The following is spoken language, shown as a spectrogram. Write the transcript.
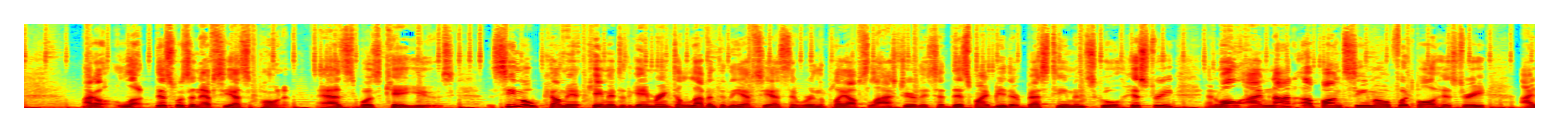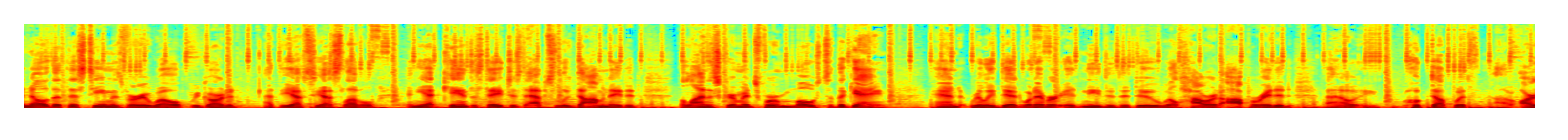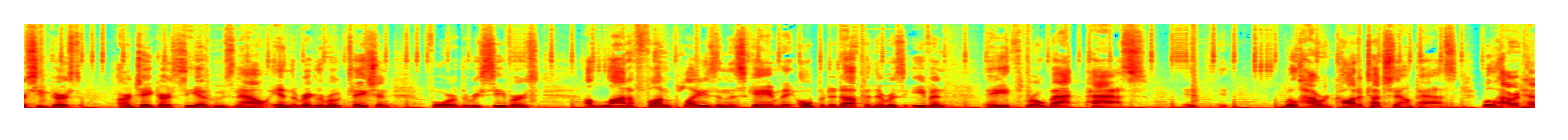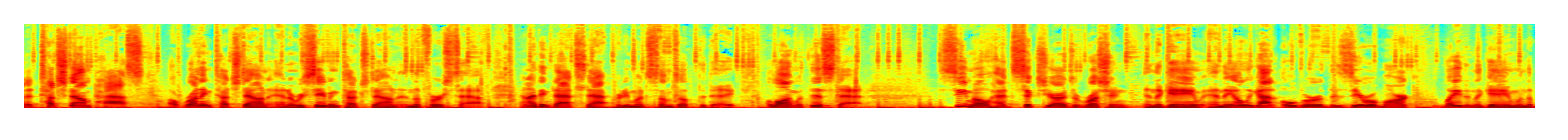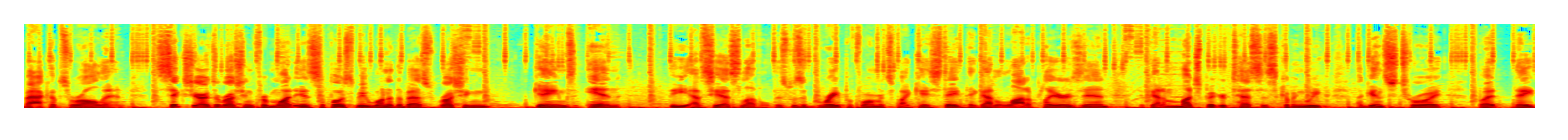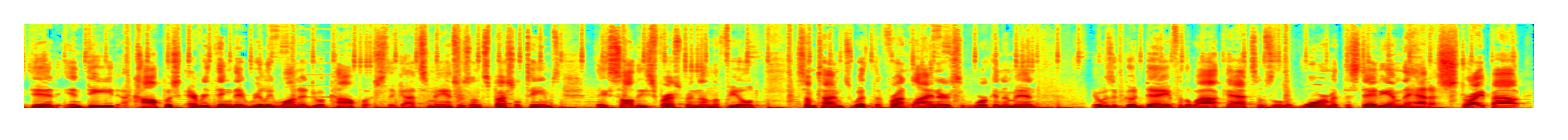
Michael, look, this was an FCS opponent, as was KU's. SEMO in, came into the game ranked 11th in the FCS. They were in the playoffs last year. They said this might be their best team in school history. And while I'm not up on SEMO football history, I know that this team is very well regarded at the FCS level. And yet, Kansas State just absolutely dominated the line of scrimmage for most of the game and really did whatever it needed to do. Will Howard operated, uh, hooked up with uh, RC Gar- RJ Garcia, who's now in the regular rotation for the receivers. A lot of fun plays in this game. They opened it up, and there was even a throwback pass. It, it, Will Howard caught a touchdown pass. Will Howard had a touchdown pass, a running touchdown, and a receiving touchdown in the first half. And I think that stat pretty much sums up the day, along with this stat. SEMO had six yards of rushing in the game, and they only got over the zero mark late in the game when the backups were all in. Six yards of rushing from what is supposed to be one of the best rushing games in the FCS level. This was a great performance by K State. They got a lot of players in. They've got a much bigger test this coming week against Troy, but they did indeed accomplish everything they really wanted to accomplish. They got some answers on special teams. They saw these freshmen on the field, sometimes with the front liners working them in. It was a good day for the Wildcats. It was a little warm at the stadium. They had a stripe out.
